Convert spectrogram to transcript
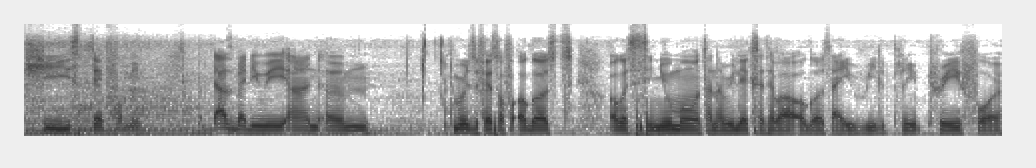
key step for me. But that's by the way, and um tomorrow is the first of August. August is a new month, and I'm really excited about August. I really pray, pray for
